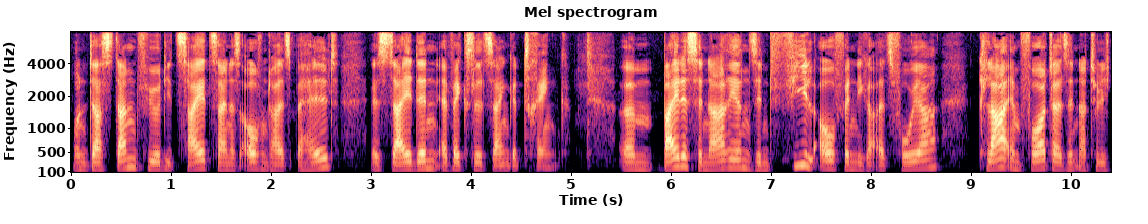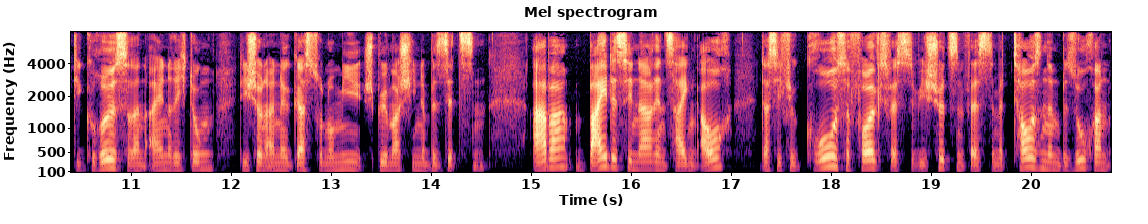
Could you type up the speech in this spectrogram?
und das dann für die Zeit seines Aufenthalts behält, es sei denn, er wechselt sein Getränk. Ähm, beide Szenarien sind viel aufwendiger als vorher, Klar im Vorteil sind natürlich die größeren Einrichtungen, die schon eine Gastronomie-Spülmaschine besitzen. Aber beide Szenarien zeigen auch, dass sie für große Volksfeste wie Schützenfeste mit tausenden Besuchern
